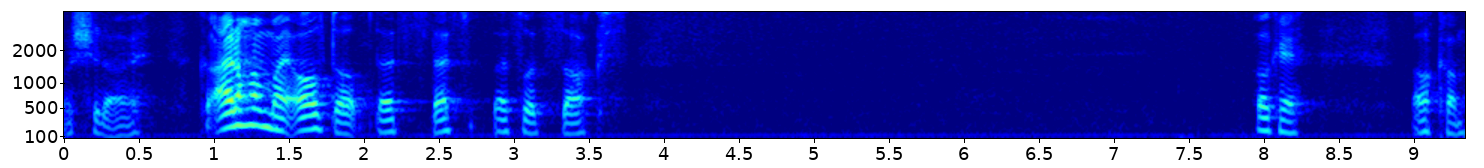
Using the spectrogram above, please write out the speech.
or should I? I don't have my alt up. That's that's that's what sucks. Okay, I'll come.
